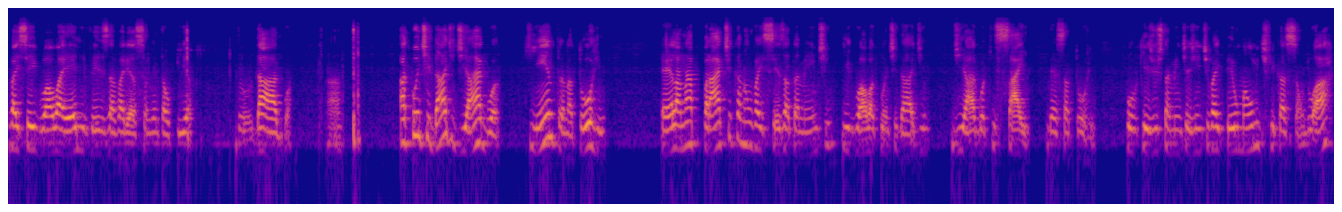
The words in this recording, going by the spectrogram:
vai ser igual a L vezes a variação de entalpia do, da água. Tá? A quantidade de água que entra na torre, ela na prática não vai ser exatamente igual à quantidade de água que sai dessa torre, porque justamente a gente vai ter uma umidificação do ar.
